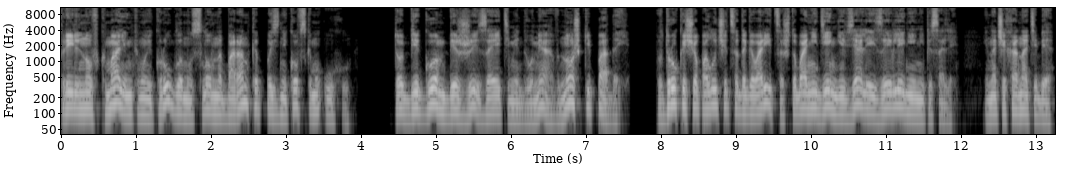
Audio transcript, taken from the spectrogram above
прильнув к маленькому и круглому, словно баранка Поздняковскому уху, то бегом бежи за этими двумя, в ножки падай. Вдруг еще получится договориться, чтобы они деньги взяли и заявление не писали. Иначе хана тебе.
